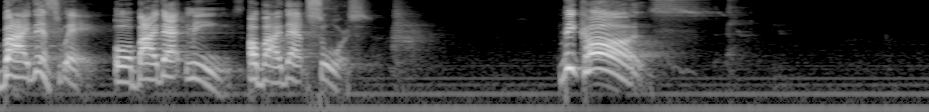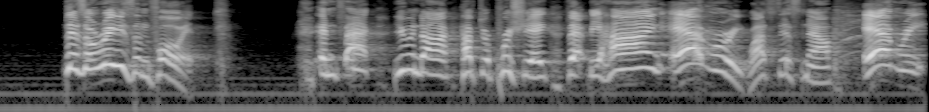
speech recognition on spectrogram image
by this way, or by that means, or by that source. Because there's a reason for it. In fact, you and I have to appreciate that behind every, watch this now, every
